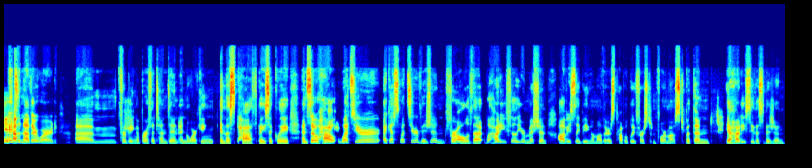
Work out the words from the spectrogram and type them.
Yeah. It's another word um, for being a birth attendant and working in this path, basically. And so, how? What's your? I guess what's your vision for all of that? How do you feel your mission? Obviously, being a mother is probably first and foremost, but then, yeah, how do you see this vision?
